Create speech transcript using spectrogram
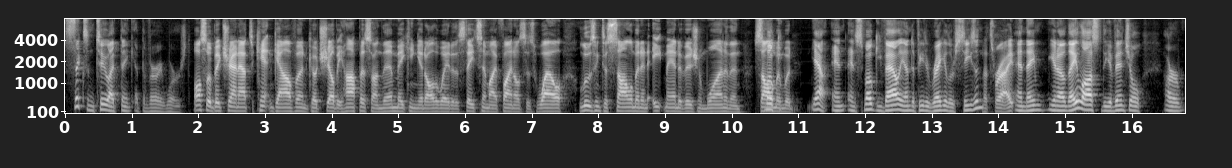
6 and 2, I think, at the very worst. Also, a big shout out to Canton-Galva and Coach Shelby Hoppus on them making it all the way to the state semifinals as well, losing to Solomon in eight man Division One, and then Solomon Smoky- would. Yeah, and, and Smoky Valley undefeated regular season. That's right. and they you know they lost the eventual or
